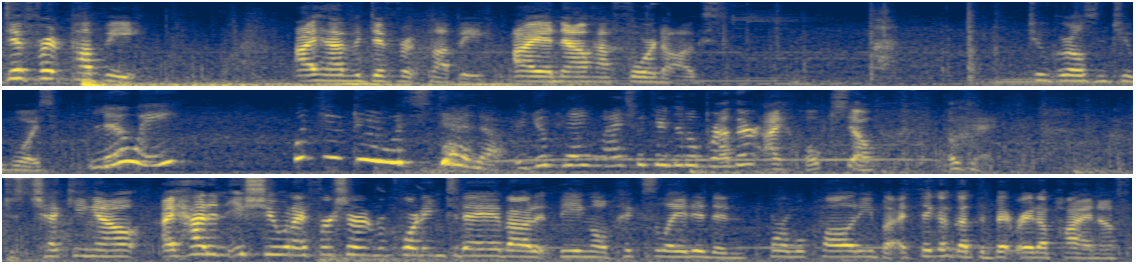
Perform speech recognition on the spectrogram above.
Different puppy. I have a different puppy. I now have four dogs. Two girls and two boys. Louie, what are you doing with Stella? Are you playing nice with your little brother? I hope so. Okay. Just checking out. I had an issue when I first started recording today about it being all pixelated and horrible quality, but I think I've got the bitrate up high enough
